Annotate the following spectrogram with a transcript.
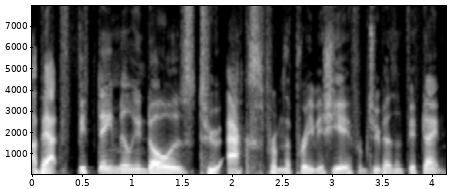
about fifteen million dollars to acts from the previous year, from 2015,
